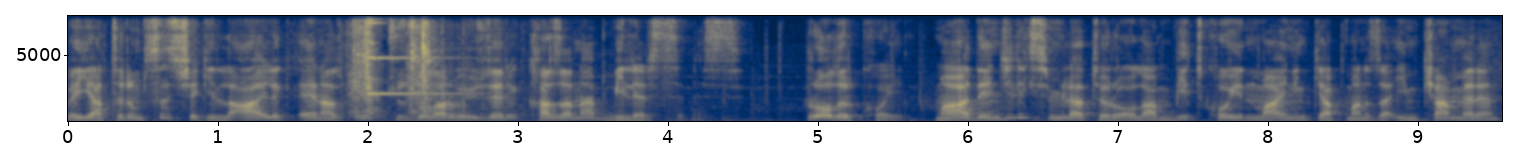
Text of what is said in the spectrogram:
ve yatırımsız şekilde aylık en az 300 dolar ve üzeri kazanabilirsiniz. Rollercoin. Madencilik simülatörü olan Bitcoin mining yapmanıza imkan veren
